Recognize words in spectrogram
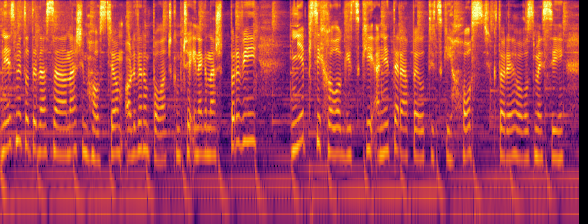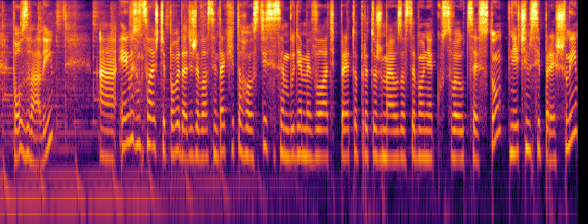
Dnes sme tu teda s našim hostom Oliverom Polačkom, čo je inak náš prvý nepsychologický a neterapeutický host, ktorého sme si pozvali. A inak by som chcela ešte povedať, že vlastne takýchto hostí si sem budeme volať preto, pretože majú za sebou nejakú svoju cestu, niečím si prešli,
